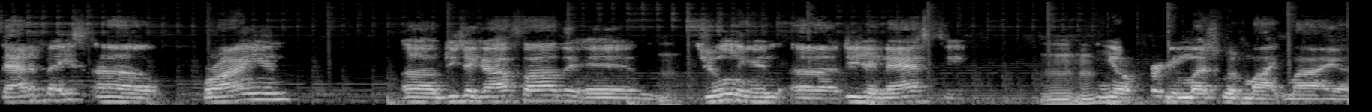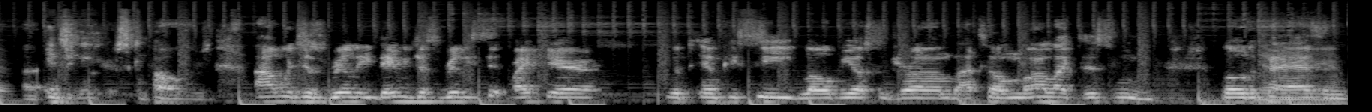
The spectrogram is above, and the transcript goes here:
Databass, uh, Brian, uh, DJ Godfather, and Julian, uh, DJ Nasty. Mm-hmm. You know, pretty much with my my uh, engineers, composers. I would just really, they would just really sit right there with MPC, load me up some drums. I tell them I like this one, load the Yeah, pads, yeah, yeah. and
